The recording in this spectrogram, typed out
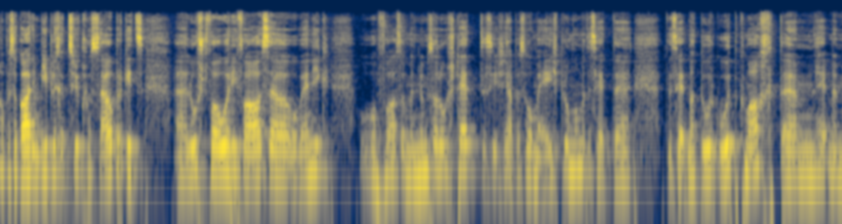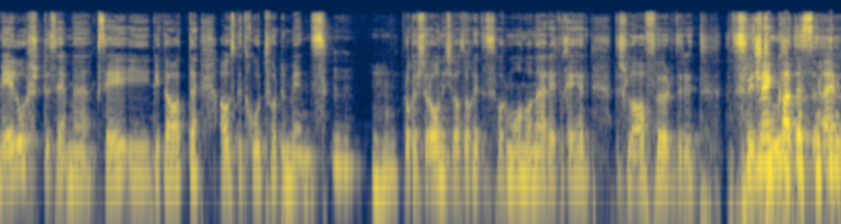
Aber sogar im weiblichen Zyklus selber gibt es äh, lustvollere Phasen und wenig wo Phase, wo man nicht mehr so Lust hat. Das ist eben so ein Einsprung. Das hat, äh, das hat die Natur gut gemacht. Ähm, hat man mehr Lust, das hat man gesehen bei Daten, als kurz vor der Mens. Mhm. Mhm. Progesteron ist auch so ein das Hormon, das einfach eher den Schlaf fördert. Das man kann, dass ähm,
